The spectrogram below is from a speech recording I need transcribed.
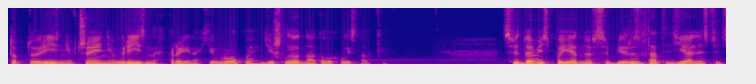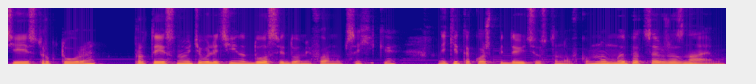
Тобто різні вчені в різних країнах Європи дійшли однакових висновків. Свідомість поєднує в собі результати діяльності цієї структури, проте існують еволюційно досвідомі форми психіки, які також піддаються установкам. Ну, ми про це вже знаємо.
